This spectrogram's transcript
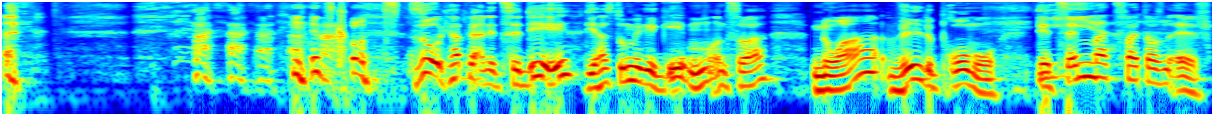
Jetzt kommt's. So, ich habe hier eine CD, die hast du mir gegeben, und zwar Noir Wilde Promo, Dezember yeah. 2011.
